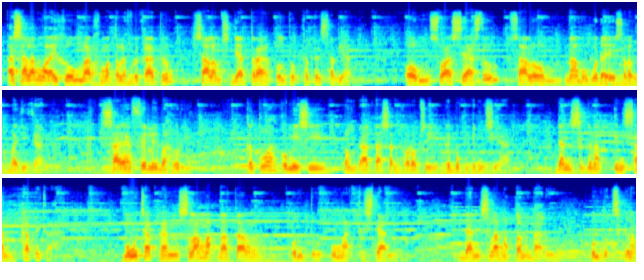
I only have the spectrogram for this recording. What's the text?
Assalamualaikum warahmatullahi wabarakatuh. Salam sejahtera untuk kita sekalian. Om Swastiastu, Salam, Namo Buddhaya, Salam Kebajikan. Saya Firly Bahuri, Ketua Komisi Pemberantasan Korupsi Republik Indonesia dan segenap insan KPK, mengucapkan Selamat Natal untuk umat Kristiani dan Selamat Tahun Baru untuk segenap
